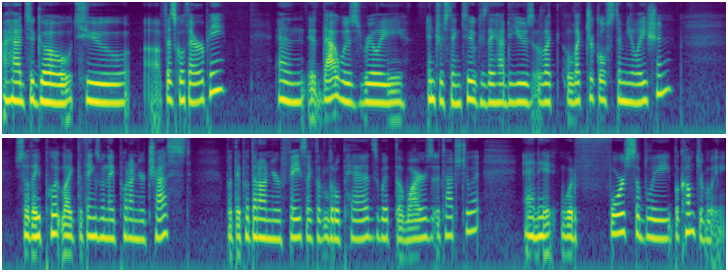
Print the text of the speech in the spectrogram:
I had to go to uh, physical therapy, and it, that was really interesting too because they had to use elect- electrical stimulation. So they put like the things when they put on your chest, but they put that on your face, like the little pads with the wires attached to it, and it would forcibly but comfortably.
